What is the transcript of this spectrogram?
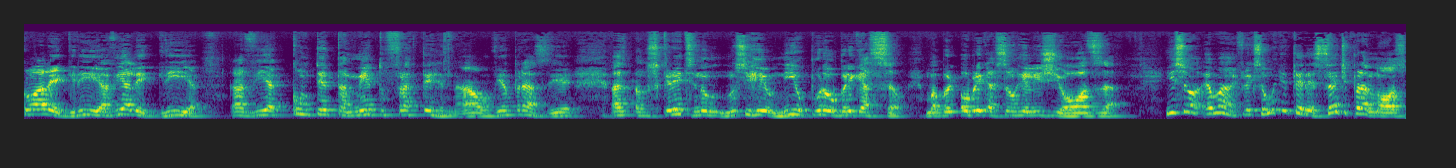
com alegria, havia alegria, havia contentamento fraternal, havia prazer. Os crentes não, não se reuniam por obrigação, uma obrigação religiosa. Isso é uma reflexão muito interessante para nós,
